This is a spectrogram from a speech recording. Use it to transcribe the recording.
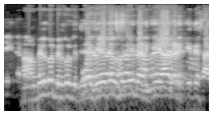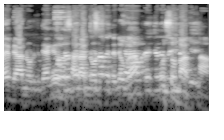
ਜਾਏਗੀ ਹਾਂ ਬਿਲਕੁਲ ਬਿਲਕੁਲ ਕੀਤੀ ਜਾਏਗੀ। ਜੇ ਦੇਖੋ ਜੀ ਲੜਕੀ ਆ ਲੜਕੀ ਦੇ ਸਾਰੇ ਬਿਆਨ ਨੋਟ ਕੀਤੇ ਗਏ ਉਹ ਸਾਰਾ ਨੋਟ ਕੀਤਾ ਜਾਊਗਾ ਉਸ ਤੋਂ ਬਾਅਦ ਹਾਂ।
